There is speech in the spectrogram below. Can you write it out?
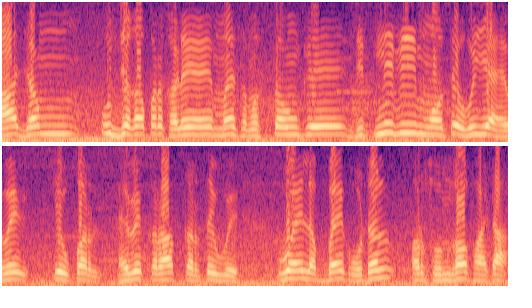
आज हम उस जगह पर खड़े हैं। मैं समझता हूँ कि जितनी भी मौतें हुई है हाईवे के ऊपर, हाईवे क्रॉस करते हुए वो है लब्बैक होटल और सोनगांव फाटा।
